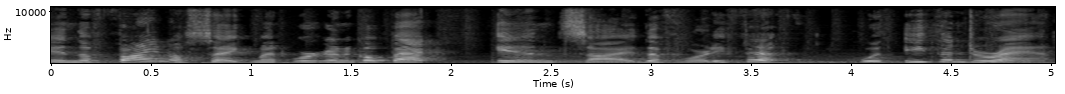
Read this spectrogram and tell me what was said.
In the final segment, we're going to go back inside the 45th with Evan Duran.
